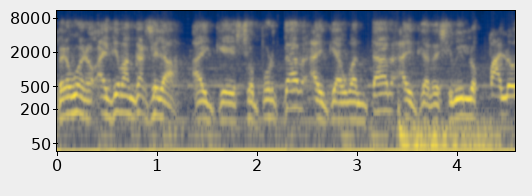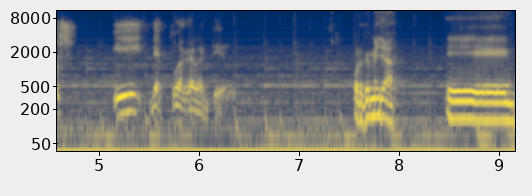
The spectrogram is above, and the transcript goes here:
Pero bueno, hay que bancársela, hay que soportar, hay que aguantar, hay que recibir los palos y después revertirlo. Porque mira, eh,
